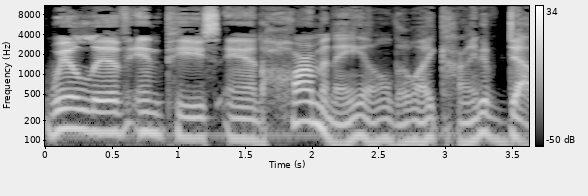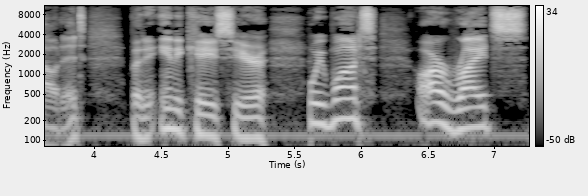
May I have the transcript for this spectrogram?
will live in peace and harmony, although I kind of doubt it. But in any case, here, we want our rights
